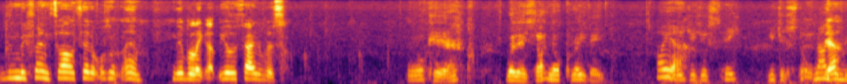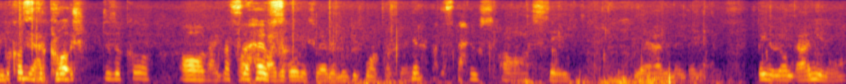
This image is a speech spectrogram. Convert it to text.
my friends saw, it said it wasn't them. They were like at the other side of us. Okay. eh? Well, is that not creepy? Oh What yeah. did you just see? You just stopped Yeah, because there's a car. There's a car. Oh, right. That's the house. Will go this way, then we'll just walk up there. Yeah, that's the house. Oh, I see. Yeah, I remember now. It's been a long time, you know.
